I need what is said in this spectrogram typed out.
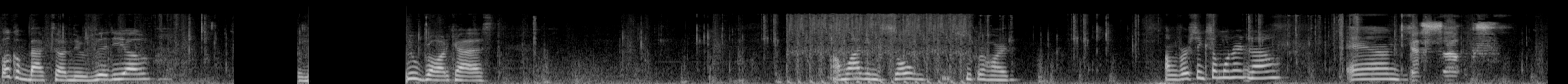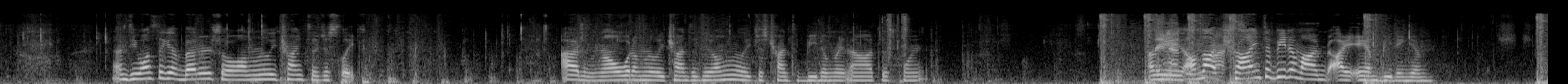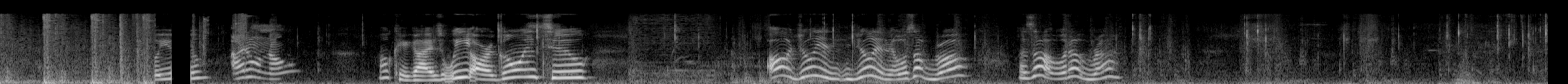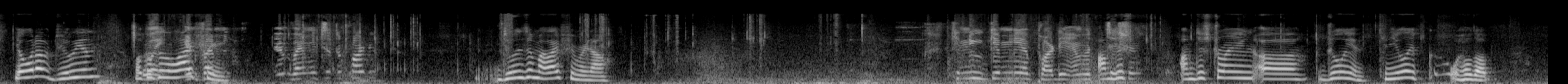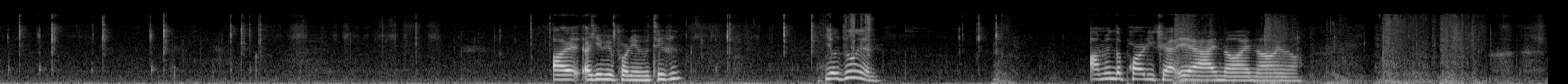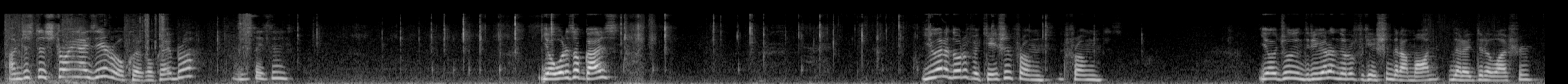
welcome back to a new video. New broadcast. I'm lagging so super hard. I'm versing someone right now, and That sucks. and he wants to get better, so I'm really trying to just like I don't know what I'm really trying to do. I'm really just trying to beat him right now at this point. I They mean, I'm not trying to beat him. I'm I am beating him. Will you? I don't know. Okay, guys, we are going to. Oh, Julian, Julian, what's up, bro? What's up? What up, bro? Yo, what up, Julian? Welcome Wait, to the live invite stream. me, invite me to the party. Julian's in my live stream right now. Can you give me a party invitation? I'm just, I'm destroying. Uh, Julian, can you like wait, hold up? I I gave you a party invitation. Yo, Julian. I'm in the party chat. Yeah, I know, I know, I know. I'm just destroying Isaiah real quick, okay, bro? I'm just Isaiah. Yo, what is up, guys? You got a notification from from. Yo, Julian, did you get a notification that I'm on? That I did a live stream?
